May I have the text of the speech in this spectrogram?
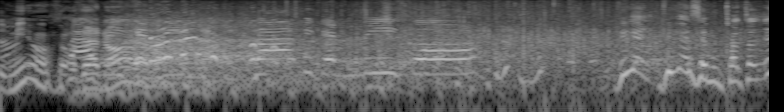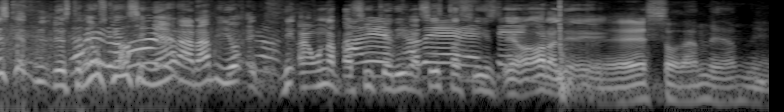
el mío. O sea, no. Papi, qué rico. Fíjense, fíjense, muchachos, es que les tenemos que enseñar a Arabi. Yo, eh, a una así ver, que digas, a esta ver, sí, sí. sí, órale. Eso, dame, dame.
